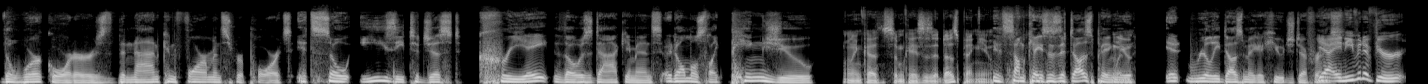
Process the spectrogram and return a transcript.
the work orders, the non-conformance reports, it's so easy to just create those documents. It almost like pings you. Well, in some cases, it does ping you. In some cases, it does ping you. It really does make a huge difference. Yeah, and even if you're,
